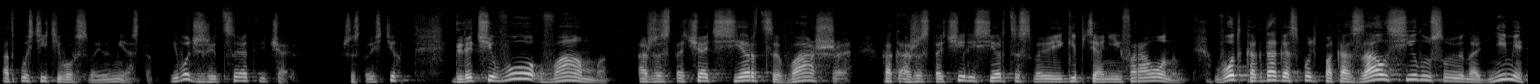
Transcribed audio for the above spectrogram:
отпустить его в свое место». И вот жрецы отвечают. Шестой стих. «Для чего вам ожесточать сердце ваше, как ожесточили сердце свое египтяне и фараоном. Вот когда Господь показал силу свою над ними,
